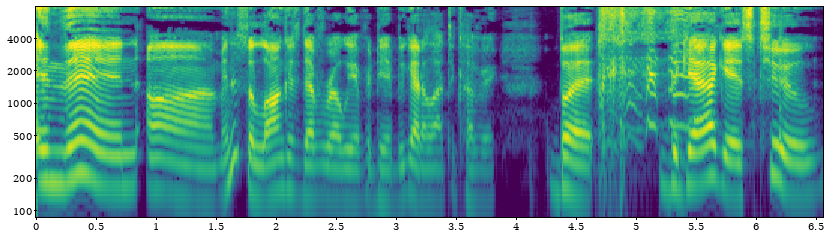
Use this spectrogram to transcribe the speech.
And then, um, and this is the longest Devereaux we ever did. We got a lot to cover. But the gag is too.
